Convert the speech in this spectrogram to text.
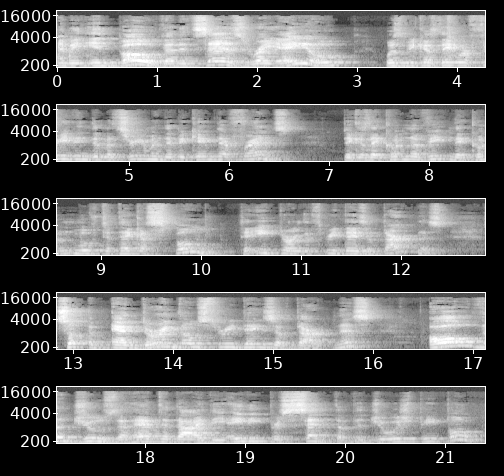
I mean, in Bo, that it says Re'eu was because they were feeding the Mitzrayim and they became their friends. Because they couldn't have eaten, they couldn't move to take a spoon to eat during the three days of darkness. So, and during those three days of darkness, all the Jews that had to die, the 80% of the Jewish people,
